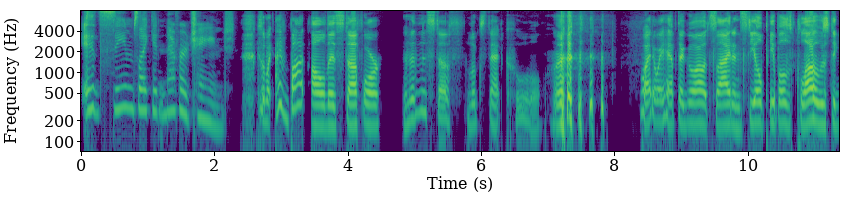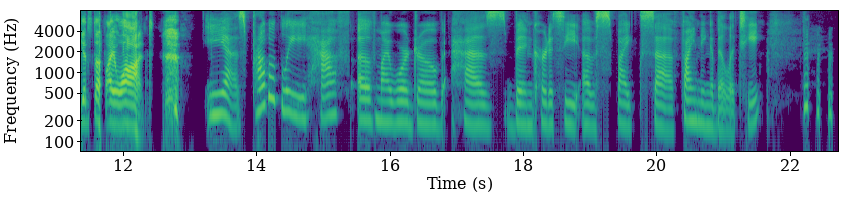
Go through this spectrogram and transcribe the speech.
It seems like it never changed. Because I'm like, I've bought all this stuff, or none of this stuff looks that cool. why do I have to go outside and steal people's clothes to get stuff I want? Yes, probably half of my wardrobe has been courtesy of Spike's uh, finding ability.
